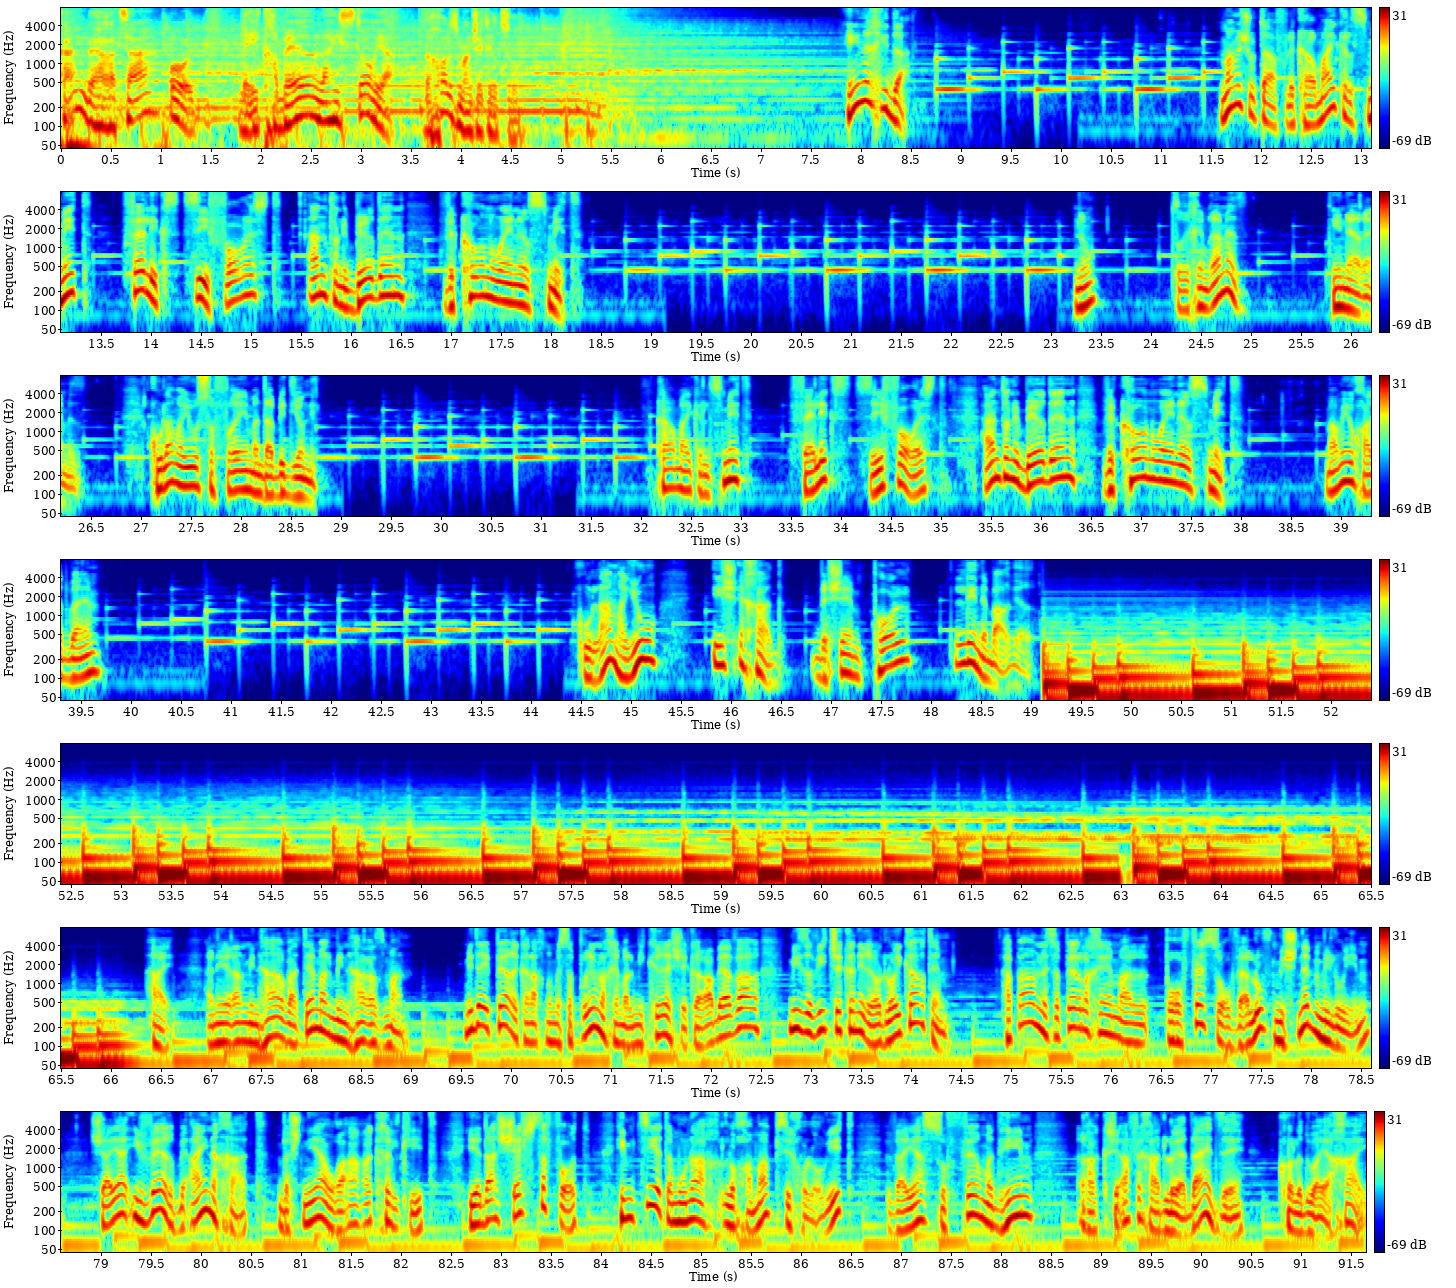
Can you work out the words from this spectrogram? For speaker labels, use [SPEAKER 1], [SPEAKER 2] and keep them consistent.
[SPEAKER 1] כאן בהרצה עוד, להתחבר להיסטוריה בכל זמן שתרצו.
[SPEAKER 2] הנה חידה. מה משותף לקרמייקל סמית, פליקס סי פורסט, אנטוני בירדן וקורנוויינר סמית? נו, צריכים רמז? הנה הרמז. כולם היו סופרי מדע בדיוני. קרמייקל סמית, פליקס סי פורסט, אנטוני בירדן וקורדוויינר סמית. מה מיוחד בהם? כולם היו איש אחד בשם פול לינברגר. אני ערן מנהר ואתם על מנהר הזמן. מדי פרק אנחנו מספרים לכם על מקרה שקרה בעבר מזווית שכנראה עוד לא הכרתם. הפעם נספר לכם על פרופסור ואלוף משנה במילואים שהיה עיוור בעין אחת, בשנייה הוא ראה רק חלקית, ידע שש שפות, המציא את המונח לוחמה פסיכולוגית, והיה סופר מדהים, רק שאף אחד לא ידע את זה כל עוד הוא היה חי.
